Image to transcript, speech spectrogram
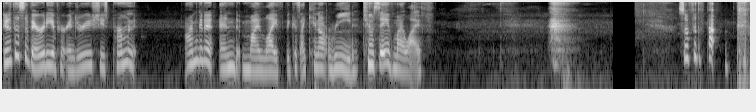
Due to the severity of her injury, she's permanent. I'm gonna end my life because I cannot read to save my life. so for the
